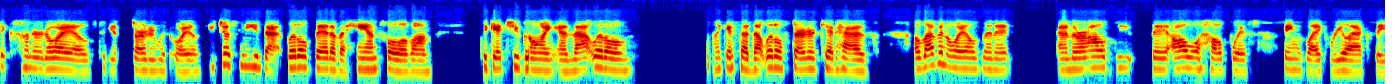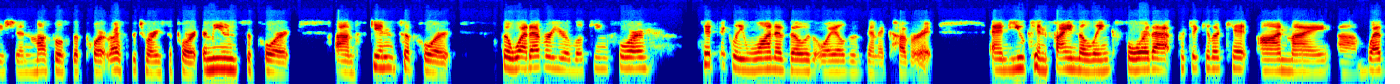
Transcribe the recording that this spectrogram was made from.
600 oils to get started with oils. You just need that little bit of a handful of them to get you going. And that little, like I said, that little starter kit has 11 oils in it, and they're all they all will help with things like relaxation, muscle support, respiratory support, immune support, um, skin support. So whatever you're looking for, typically one of those oils is going to cover it. And you can find the link for that particular kit on my um, web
